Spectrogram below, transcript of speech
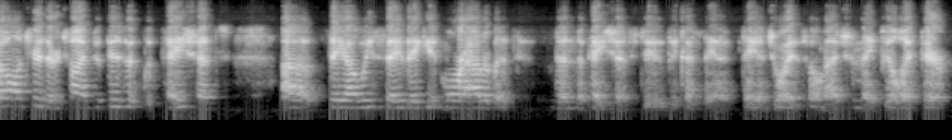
volunteer their time to visit with patients, uh, they always say they get more out of it than the patients do because they they enjoy it so much and they feel like they're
